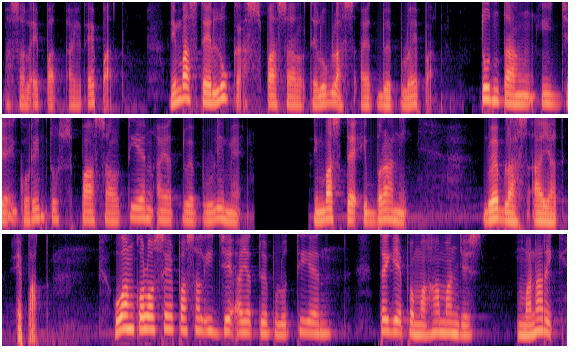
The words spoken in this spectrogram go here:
pasal 4 ayat 4. Limbas te Lukas pasal 13 ayat 24. Tuntang IJ Korintus pasal tien ayat 25. Limbas te Ibrani 12 ayat 4. Uang kolose pasal IJ ayat 20 tien. TG pemahaman menarik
